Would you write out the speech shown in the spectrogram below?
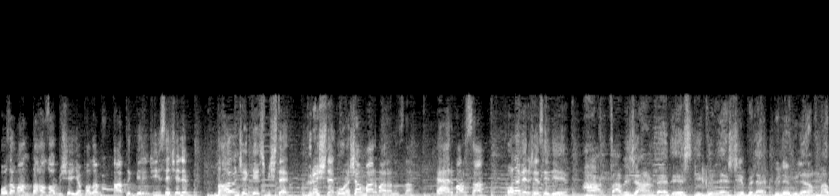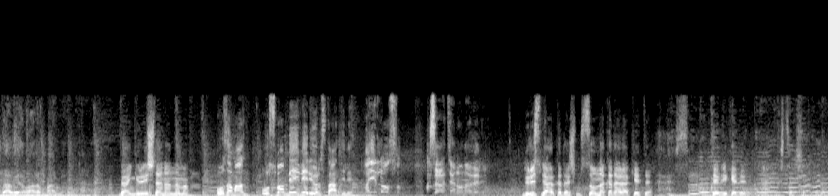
O zaman daha zor bir şey yapalım. Artık birinciyi seçelim. Daha önce geçmişte güreşle uğraşan var mı aranızda? Eğer varsa ona vereceğiz hediyeyi. Ha tabii canım ben eski güreşçiyim bile. Bile bile madalyalarım var benim. Ben güreşten anlamam. O zaman Osman Bey'e veriyoruz tatili. Hayırlı olsun. Zaten ona verin. Dürüst bir arkadaşmış. Sonuna kadar hak etti. Tebrik ederim. Teşekkür ederim.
